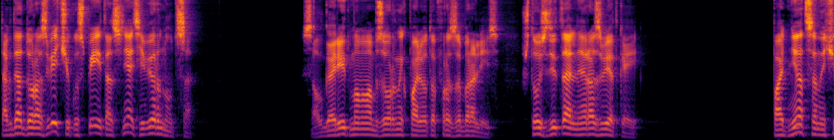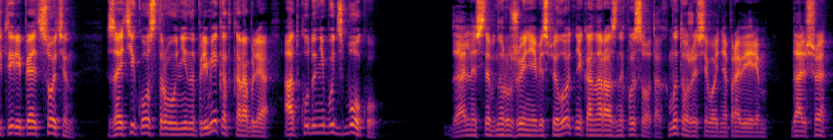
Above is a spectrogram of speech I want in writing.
Тогда до разведчик успеет отснять и вернуться. С алгоритмом обзорных полетов разобрались. Что с детальной разведкой? Подняться на 4-5 сотен. Зайти к острову не напрямик от корабля, а откуда-нибудь сбоку. Дальность обнаружения беспилотника на разных высотах мы тоже сегодня проверим. Дальше.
